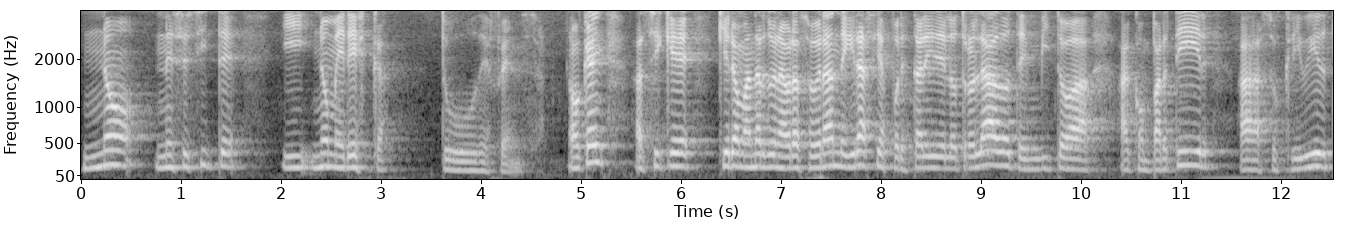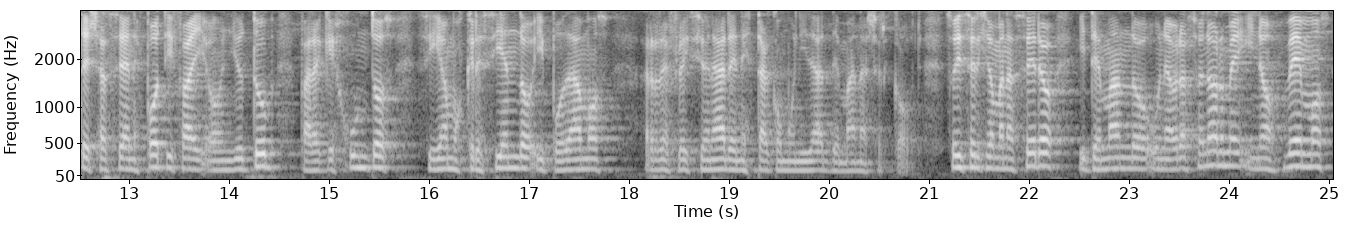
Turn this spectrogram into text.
no necesite y no merezca tu defensa. ¿Ok? Así que quiero mandarte un abrazo grande. Gracias por estar ahí del otro lado. Te invito a, compartir, a suscribirte, ya sea en Spotify o en YouTube, para que juntos sigamos creciendo y podamos reflexionar en esta comunidad de Manager Coach. Soy Sergio Manacero y te mando un abrazo enorme y nos vemos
